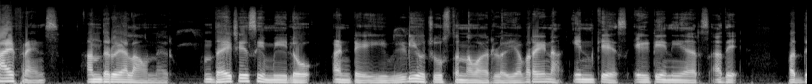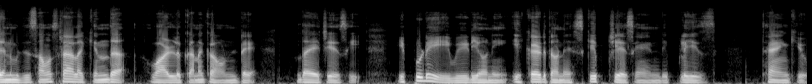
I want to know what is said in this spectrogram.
హాయ్ ఫ్రెండ్స్ అందరూ ఎలా ఉన్నారు? దయచేసి మీలో అంటే ఈ వీడియో చూస్తున్న వారిలో ఎవరైనా ఇన్ కేస్ ఎయిటీన్ ఇయర్స్ అదే పద్దెనిమిది సంవత్సరాల కింద వాళ్ళు కనుక ఉంటే దయచేసి ఇప్పుడే ఈ వీడియోని ఇక్కడితోనే స్కిప్ చేసేయండి ప్లీజ్. Thank you.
